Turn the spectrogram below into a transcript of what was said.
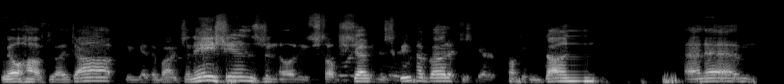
we all have to adapt and get the vaccinations and all these stop shouting and screaming about it. Just get it fucking done. And um,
